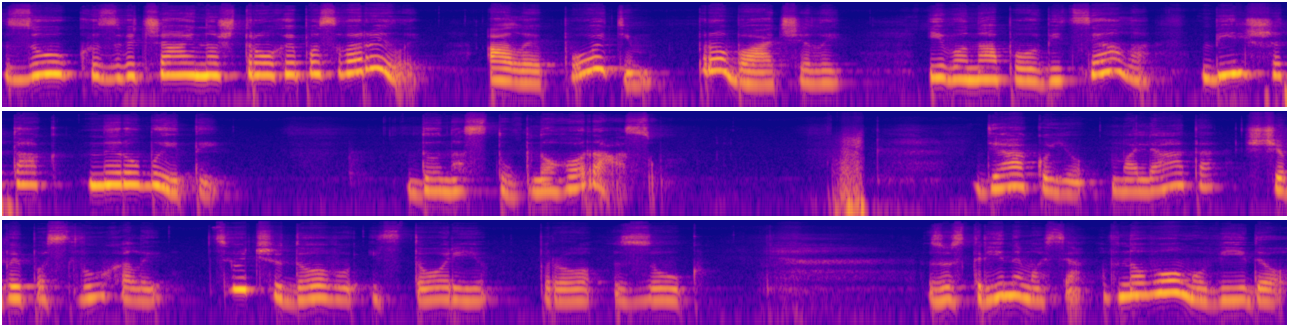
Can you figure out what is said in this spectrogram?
Зук, звичайно ж, трохи посварили, але потім пробачили, і вона пообіцяла більше так не робити. До наступного разу. Дякую, малята, що ви послухали цю чудову історію про зук. Зустрінемося в новому відео.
